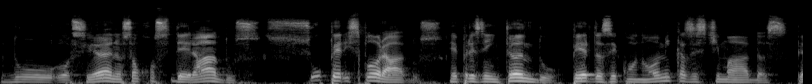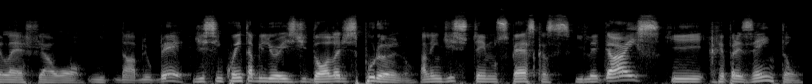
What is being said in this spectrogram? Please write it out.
no oceano são considerados superexplorados, representando perdas econômicas estimadas pela FAO-WB de 50 bilhões de dólares por ano. Além disso, temos pescas ilegais que representam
